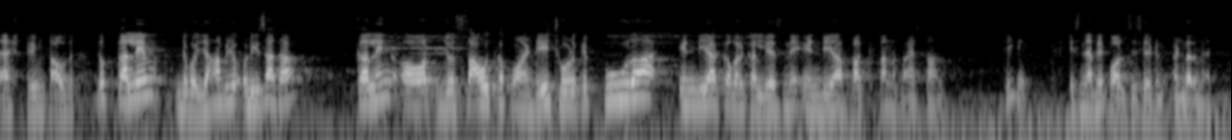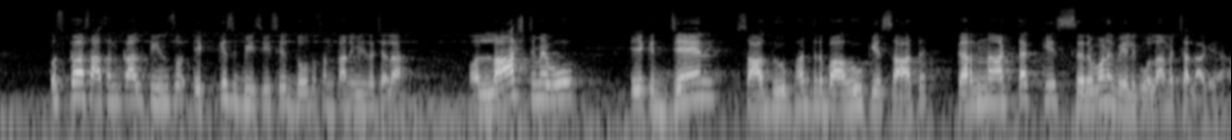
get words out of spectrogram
extreme south तो कलिम देखो, यहाँ पे जो उड़ीसा था कलिंग और जो साउथ का पॉइंट ये छोड़ के पूरा इंडिया कवर कर लिया इसने इंडिया पाकिस्तान अफ़गानिस्तान ठीक है? इसने अपनी पॉलिसी के अंडर में. उसका शासनकाल 321 बीसी से दो सौ बीसी तक चला, और लास्ट में वो एक जैन साधु भद्रबाहु के साथ कर्नाटक के सिरवण वेलगोला में चला गया।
